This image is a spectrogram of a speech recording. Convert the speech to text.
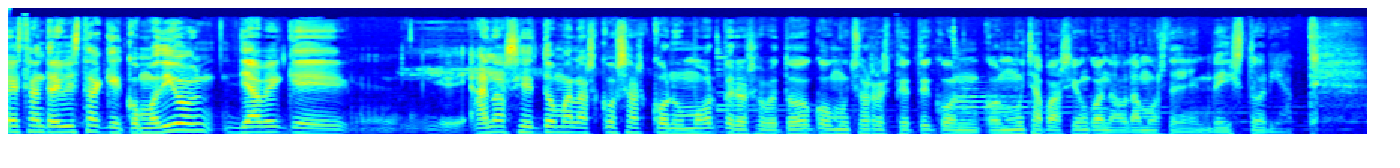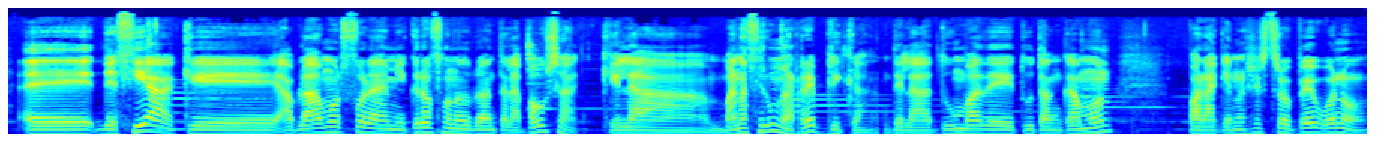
esta entrevista que, como digo, ya ve que eh, Ana se toma las cosas con humor, pero sobre todo con mucho respeto y con, mucha pasión cuando hablamos de, historia. Eh, decía que hablábamos fuera de micrófono durante la pausa, que la, van a hacer una réplica de la tumba de Tutankamón para que no se estropee, bueno,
